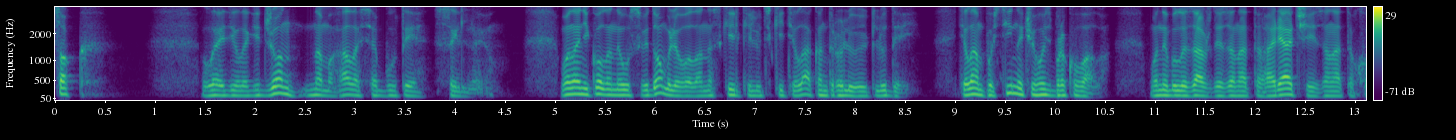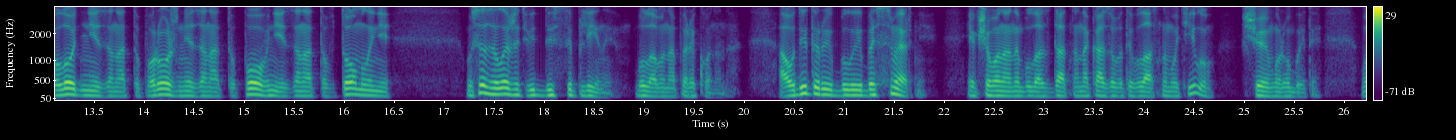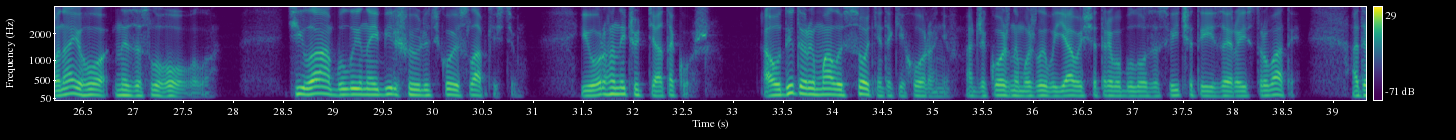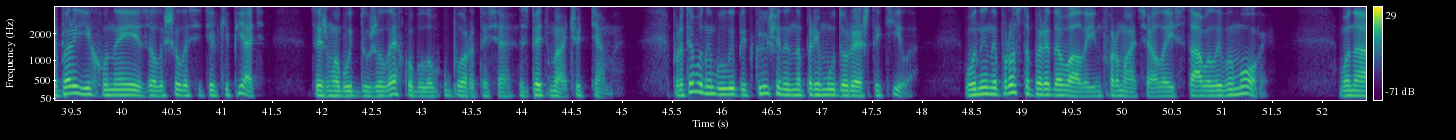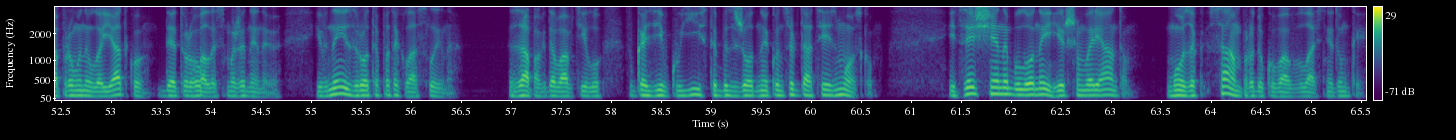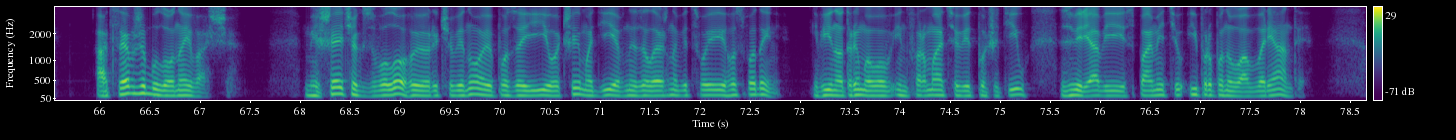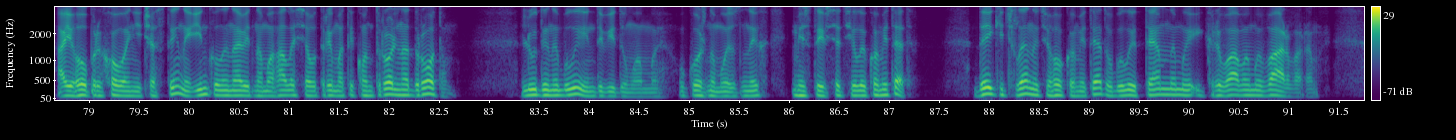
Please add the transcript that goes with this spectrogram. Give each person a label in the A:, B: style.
A: Цок. Леді Легі Джон намагалася бути сильною. Вона ніколи не усвідомлювала, наскільки людські тіла контролюють людей. Тілам постійно чогось бракувало. Вони були завжди занадто гарячі, занадто холодні, занадто порожні, занадто повні, занадто втомлені. Усе залежить від дисципліни, була вона переконана. Аудитори були безсмертні. Якщо вона не була здатна наказувати власному тілу, що йому робити, вона його не заслуговувала. Тіла були найбільшою людською слабкістю, і органи чуття також. Аудитори мали сотні таких органів, адже кожне можливе явище треба було засвідчити і зареєструвати. А тепер їх у неї залишилося тільки п'ять. Це ж, мабуть, дуже легко було упоратися з п'ятьма чуттями. Проте вони були підключені напряму до решти тіла. Вони не просто передавали інформацію, але й ставили вимоги. Вона проминула ядку, де торгували смажениною, і в неї з рота потекла слина. Запах давав тілу вказівку їсти без жодної консультації з мозком. І це ще не було найгіршим варіантом. Мозок сам продукував власні думки. А це вже було найважче. Мішечок з вологою речовиною поза її очима діяв незалежно від своєї господині. Він отримував інформацію від почуттів, звіряв її з пам'яттю і пропонував варіанти. А його приховані частини інколи навіть намагалися отримати контроль над ротом. Люди не були індивідуумами, у кожному з них містився цілий комітет. Деякі члени цього комітету були темними і кривавими варварами.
